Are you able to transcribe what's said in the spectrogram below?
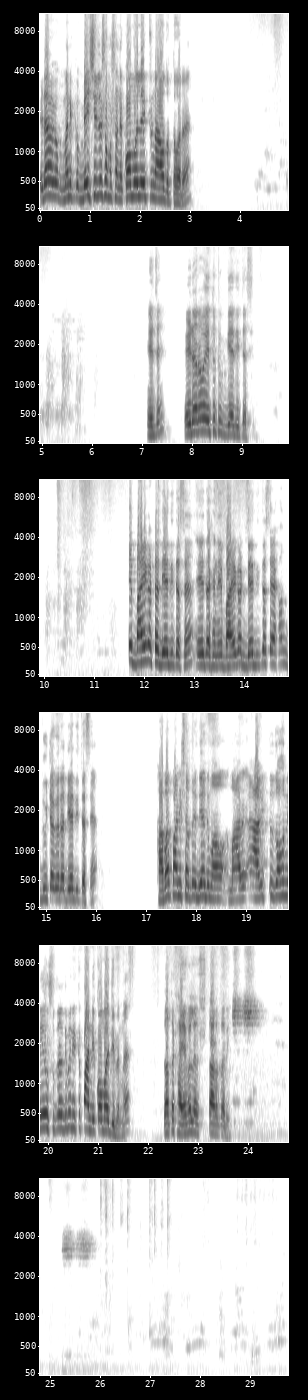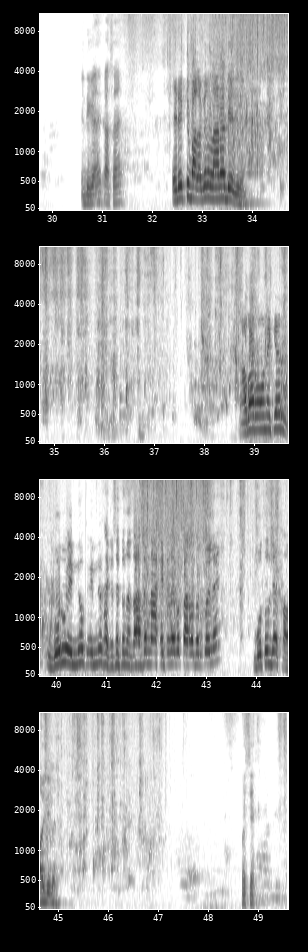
এটা মানে বেশি হলে সমস্যা নেই, কম হলে একটু নাও ধরতে পারে এই যে এটারও এতটুক দিয়ে দিতেছি। এই বায়োগারটা দিয়ে দিতেছে, এই দেখেন, এই বায়োগার দিয়ে দিতেছে, এখন দুইটা করে দিয়ে দিতেছে। খাবার পানির সাথে দিয়ে দিব, আর একটু যখন এই ওষুধটা দিবেন, একটু পানি কমাই দিবেন না যাতে খাইয়ে ফেলে তাড়াতাড়ি। এদিকে কাছে এটা একটু ভালো করে লাড়া দিয়ে দিবেন। আবার অনেকের গরু এমনিও এমনিও খাইতে চাইতো না। যাদের না খাইতে চাইব, তারা দর করলে বোতল দিয়ে খাওয়াই দিবেন। হয়েছে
